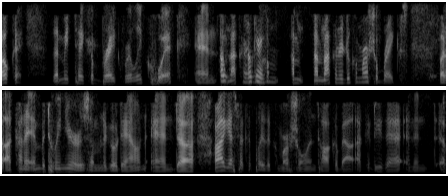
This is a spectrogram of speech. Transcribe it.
Okay, let me take a break really quick, and Oh, I'm not going to okay. do com- I'm I'm not going to do commercial breaks, but I kind of in between yours, I'm going to go down and uh, I guess I could play the commercial and talk about I could do that, and then uh,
